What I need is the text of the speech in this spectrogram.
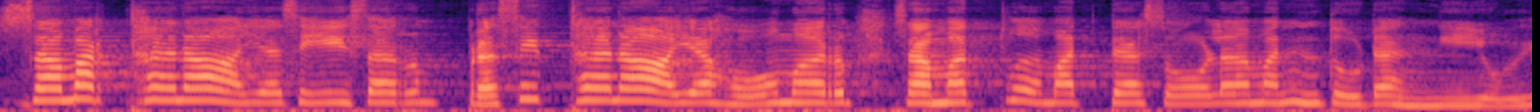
സമർത്ഥനായ സീസറും പ്രസിദ്ധനായ ഹോമറും സമത്വമറ്റ സോളമൻ തുടങ്ങിയുള്ള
